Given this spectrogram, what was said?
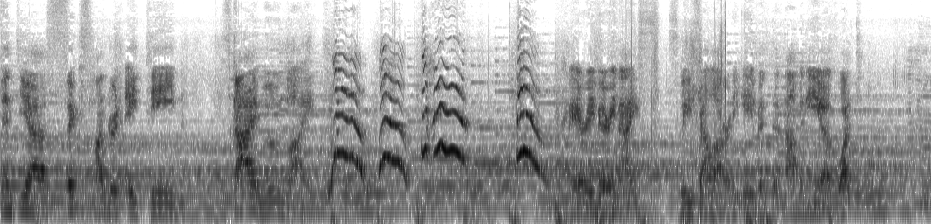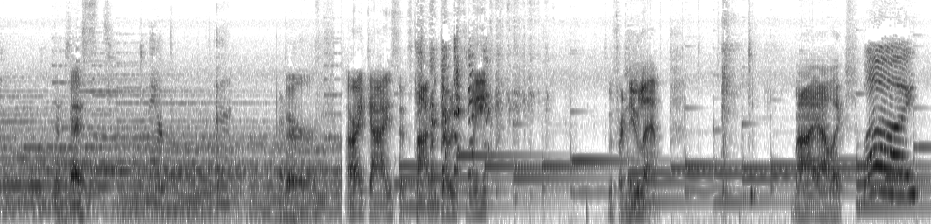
Cynthia 618 Sky Moonlight. Woo! Woo! Woohoo! Very, very nice. Sweet fella already gave it the nominee of what? The best ever. Alright guys, so it's time to go to sleep with our new lamp. Bye Aleks. Bye.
